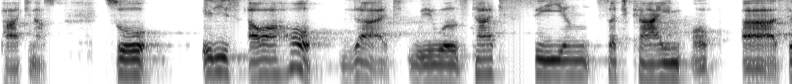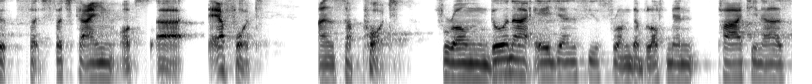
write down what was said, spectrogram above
partners. So it is our hope that we will start seeing such kind of uh, such such kind of uh, effort and support from donor agencies, from development partners,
